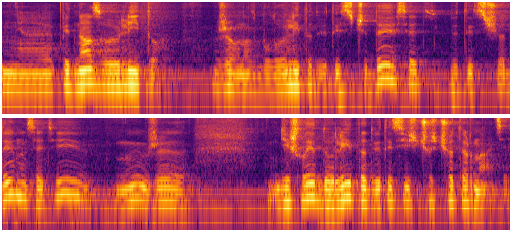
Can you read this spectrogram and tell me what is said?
е, під назвою Літо. Вже у нас було літо 2010, 2011, і ми вже дійшли до літа 2014.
